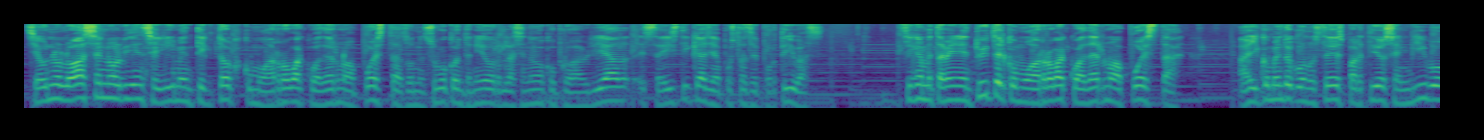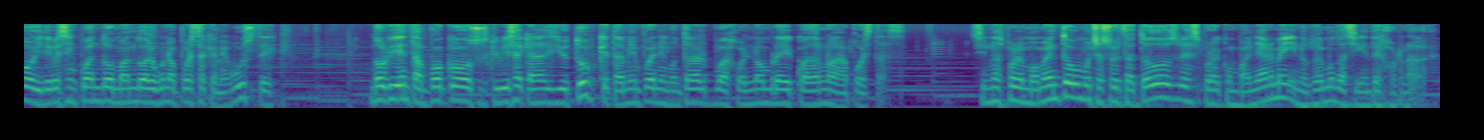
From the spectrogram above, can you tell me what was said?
Si aún no lo hacen, no olviden seguirme en TikTok como arroba cuaderno apuestas, donde subo contenido relacionado con probabilidad, estadísticas y apuestas deportivas. Síganme también en Twitter como arroba cuaderno. Ahí comento con ustedes partidos en vivo y de vez en cuando mando alguna apuesta que me guste. No olviden tampoco suscribirse al canal de YouTube que también pueden encontrar bajo el nombre Cuaderno de Apuestas. Sin más por el momento, mucha suerte a todos, gracias por acompañarme y nos vemos la siguiente jornada.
